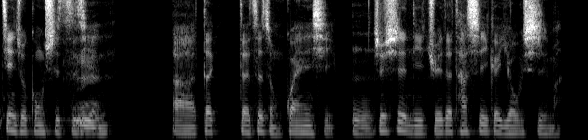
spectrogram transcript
建筑公司之间，嗯、呃的的这种关系，嗯，就是你觉得它是一个优势吗？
